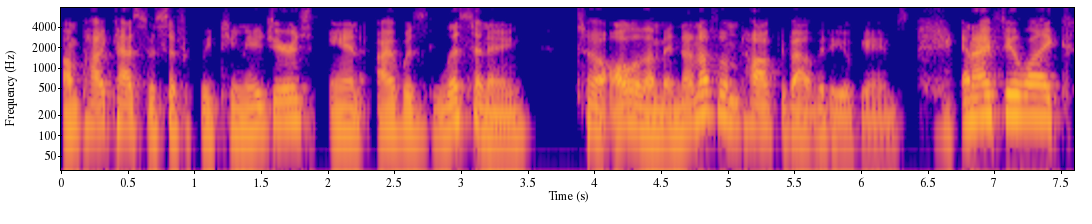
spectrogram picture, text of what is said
on podcasts, specifically teenagers, and I was listening to all of them, and none of them talked about video games. And I feel like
